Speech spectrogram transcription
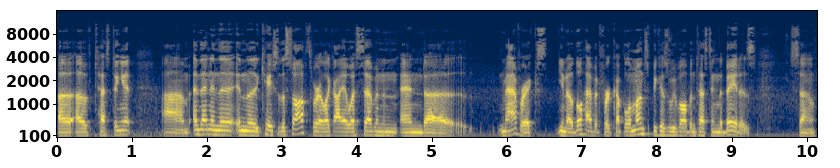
uh, of testing it. Um, and then in the in the case of the software, like iOS seven and, and uh, Mavericks, you know, they'll have it for a couple of months because we've all been testing the betas. So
